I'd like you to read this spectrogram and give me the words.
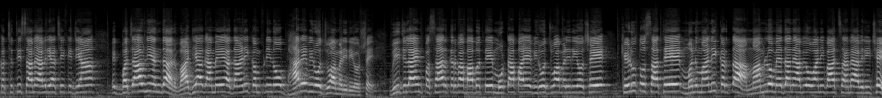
કચ્છથી સામે આવી રહ્યા છે કે જ્યાં એક ભચાઉની અંદર વાઢિયા ગામે અદાણી કંપનીનો ભારે વિરોધ જોવા મળી રહ્યો છે. વીજ લાઇન પસાર કરવા બાબતે મોટા પાયે વિરોધ જોવા મળી રહ્યો છે. ખેડૂતો સાથે મનમાની કરતા મામલો મેદાને આવ્યો હોવાની વાત સામે આવી રહી છે.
